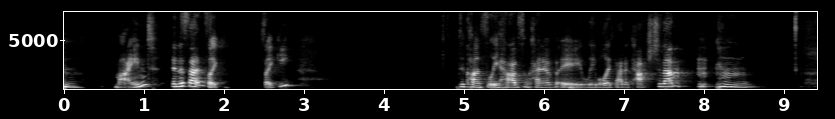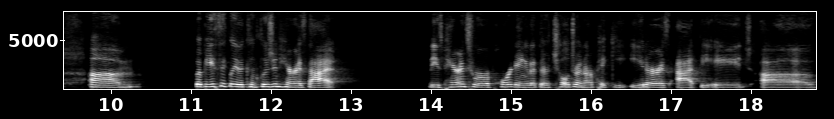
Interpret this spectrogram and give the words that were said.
mind in a sense, like psyche to constantly have some kind of a label like that attached to them. um, but basically, the conclusion here is that these parents who are reporting that their children are picky eaters at the age of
